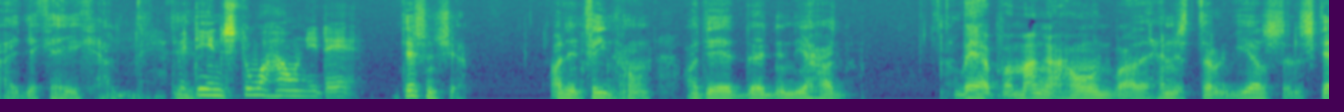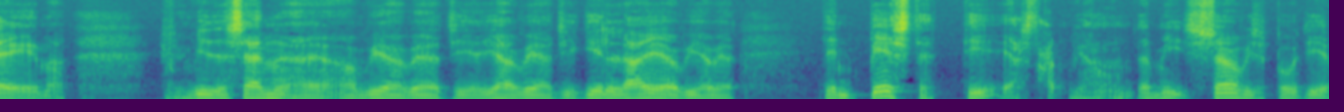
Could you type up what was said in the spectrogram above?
Ej, det kan jeg ikke. Det, Men det er en stor havn i dag. Det synes jeg. Og det er en fin havn. Og det, det jeg har været på mange havne, hvor det er Hansdal, Skagen og Hvide Sande, og vi har været i, jeg har været i Gilleleje, og vi har været... Den bedste, det er Strandby Havn. Der mest service på, det er...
